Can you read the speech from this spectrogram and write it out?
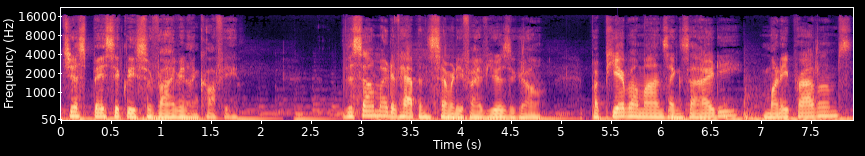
just basically surviving on coffee. This all might have happened 75 years ago, but Pierre Balmain's anxiety, money problems,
